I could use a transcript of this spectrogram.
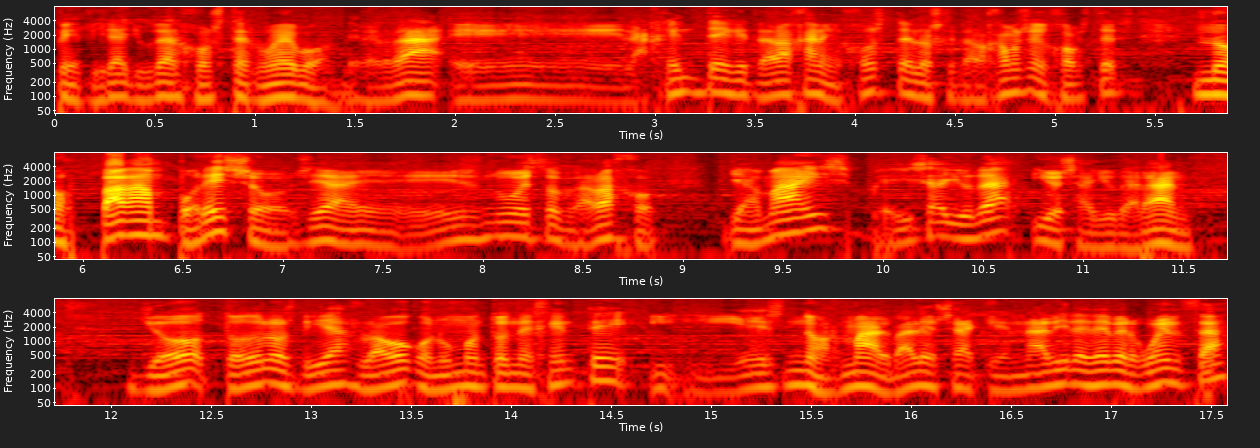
pedir ayuda al hoster nuevo. De verdad, eh, la gente que trabaja en hostels, los que trabajamos en hostels, nos pagan por eso. O sea, eh, es nuestro trabajo. Llamáis, pedís ayuda y os ayudarán. Yo todos los días lo hago con un montón de gente y, y es normal, ¿vale? O sea, que nadie le dé vergüenza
